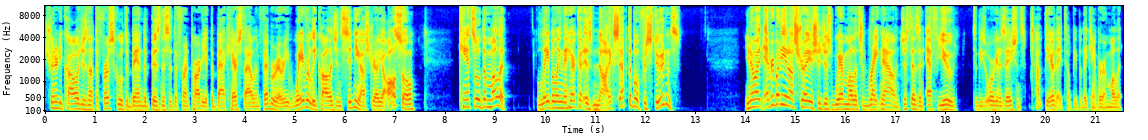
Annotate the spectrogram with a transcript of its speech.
Trinity College is not the first school to ban the business at the front party at the back hairstyle in February. Waverley College in Sydney, Australia also canceled the mullet, labeling the haircut as not acceptable for students. You know what? Everybody in Australia should just wear mullets right now, just as an FU to these organizations. How dare they tell people they can't wear a mullet?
